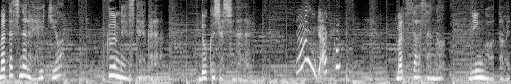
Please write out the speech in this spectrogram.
私なら平気よ。訓練してるから。毒じゃ死なな。いなんだと松沢さんのリンゴ乙女。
